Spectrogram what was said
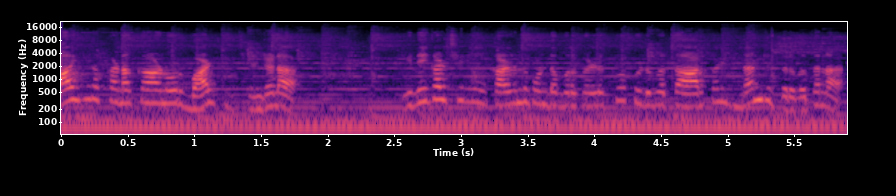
ஆயிரக்கணக்கானோர் வாழ்த்து சென்றனர். இந்நிகழ்ச்சியில் கலந்து கொண்டவர்களுக்கு குடும்பத்தார்கள் நன்றி தெரிவித்தனர்.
